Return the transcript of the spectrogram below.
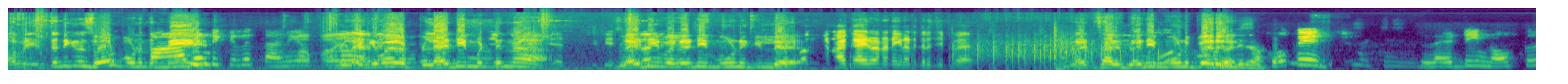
அவன் இத்தனைக்கும் ஜோன் போன தம்பி. பன்னெண்டு கிலோ தனியா ஆமா, இல்ல, இங்க வேற பிளடி மட்டும்தான். பிளடி பிளடி வெலடி மூணு கில்லு நாக் ஆயிடும் நினைக்கிறேன் தெரிஞ்சுப்ப சாரி பிளடி மூணு பேரு. சரிதான். ஓகே லெடி நோக்கு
